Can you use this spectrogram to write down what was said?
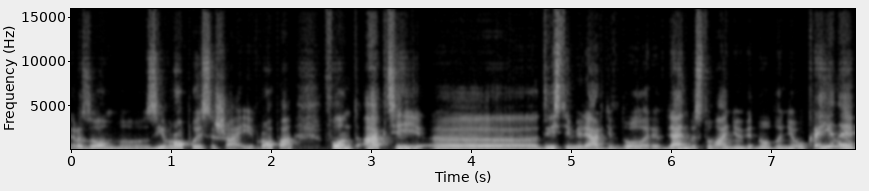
разом з Європою, США і Європа фонд акцій 200 е, мільярдів доларів для інвестування у відновлення України.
